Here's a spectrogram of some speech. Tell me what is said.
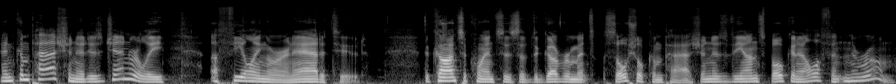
and compassionate is generally a feeling or an attitude. The consequences of the government's social compassion is the unspoken elephant in the room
